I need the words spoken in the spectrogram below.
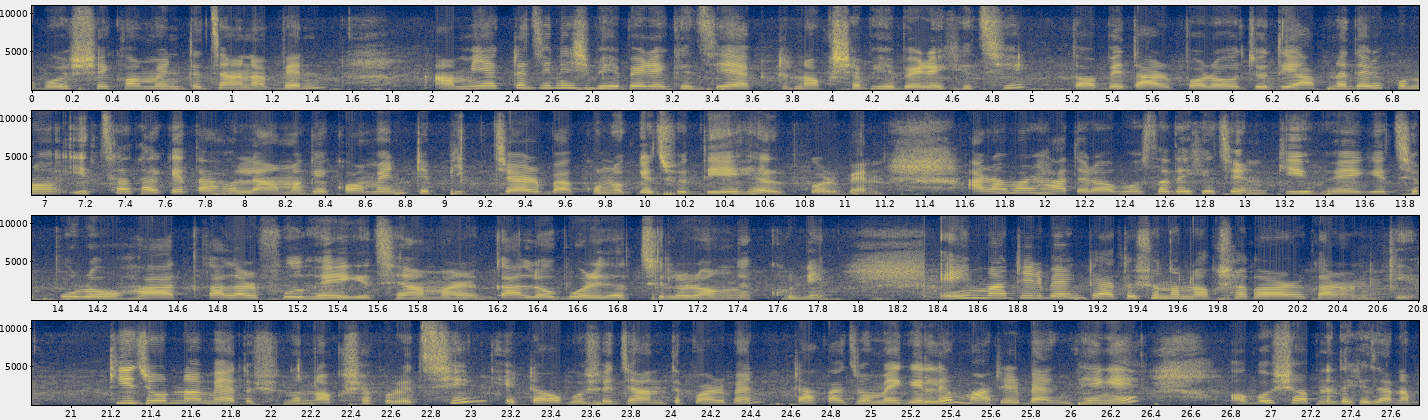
অবশ্যই কমেন্টে জানাবেন। আমি একটা জিনিস ভেবে রেখেছি, একটা নকশা ভেবে রেখেছি। তবে তারপরেও যদি আপনাদের কোনো ইচ্ছা থাকে, তাহলে আমাকে কমেন্টে পিকচার বা কোনো কিছু দিয়ে হেল্প করবেন। আর আমার হাতের অবস্থা দেখেছেন? কি হয়ে গেছে? পুরো হাত কালারফুল হয়ে গেছে আমার। গালও ভরে যাচ্ছিল রং এক্ষুনি। এই মাটির ব্যাংকটা এত সুন্দর নকশা করার কারণ কি? কী জন্য আমি এত সুন্দর নকশা করেছি এটা অবশ্যই জানতে পারবেন। টাকা জমে গেলে মাটির ব্যাংক ভেঙে অবশ্যই আপনাদেরকে জানাব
